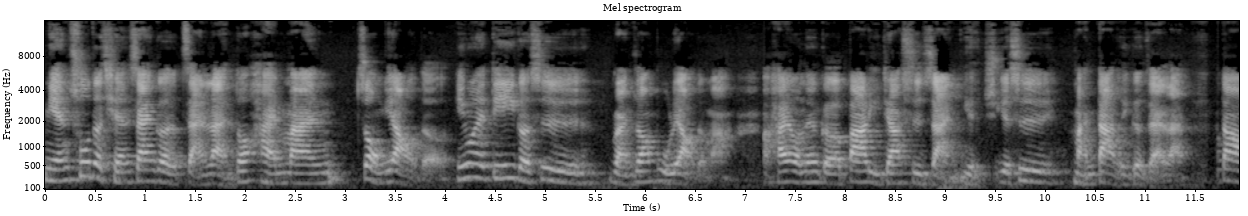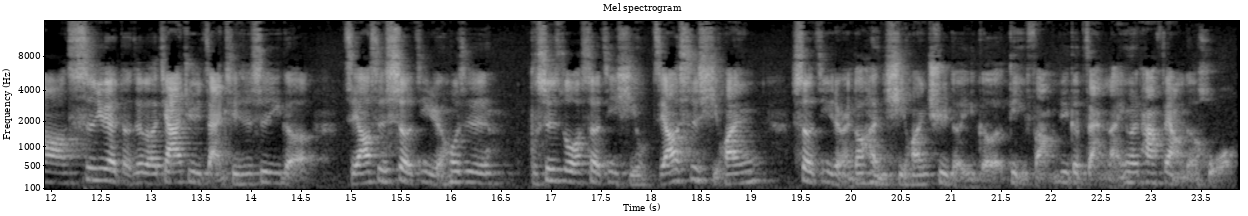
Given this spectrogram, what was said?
年初的前三个展览都还蛮重要的，因为第一个是软装布料的嘛，还有那个巴黎家饰展也也是蛮大的一个展览。到四月的这个家具展，其实是一个只要是设计人或是。不是做设计喜，只要是喜欢设计的人都很喜欢去的一个地方，一个展览，因为它非常的火，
